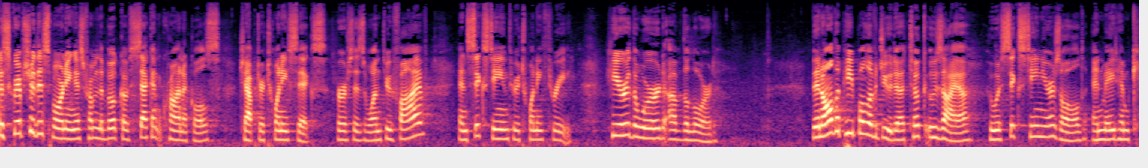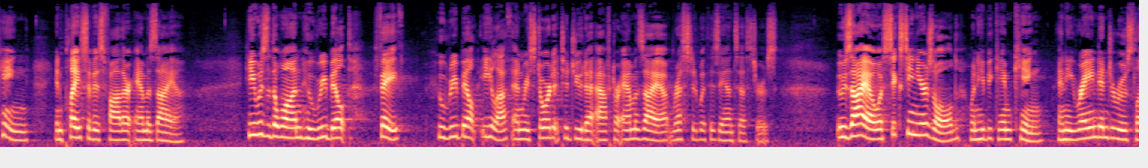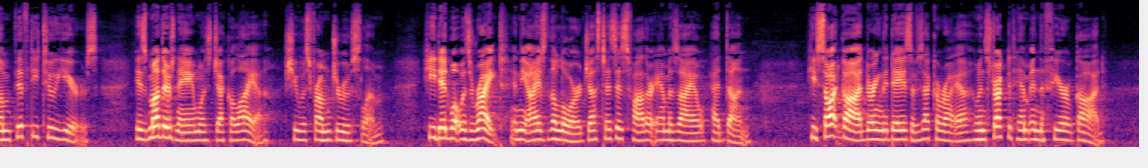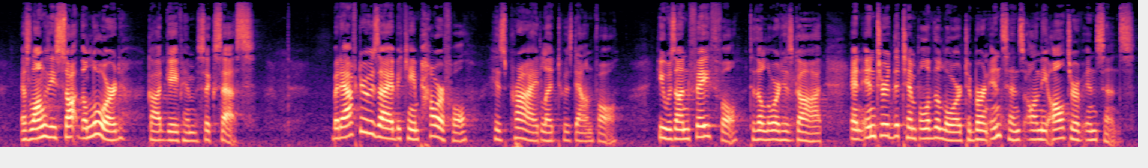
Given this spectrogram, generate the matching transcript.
The scripture this morning is from the book of Second Chronicles, chapter 26, verses 1 through 5 and 16 through 23. Hear the word of the Lord. Then all the people of Judah took Uzziah, who was 16 years old, and made him king in place of his father Amaziah. He was the one who rebuilt faith, who rebuilt Elath and restored it to Judah after Amaziah rested with his ancestors. Uzziah was 16 years old when he became king, and he reigned in Jerusalem 52 years. His mother's name was Jechaliah. She was from Jerusalem. He did what was right in the eyes of the Lord, just as his father Amaziah had done. He sought God during the days of Zechariah, who instructed him in the fear of God. As long as he sought the Lord, God gave him success. But after Uzziah became powerful, his pride led to his downfall. He was unfaithful to the Lord his God and entered the temple of the Lord to burn incense on the altar of incense.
